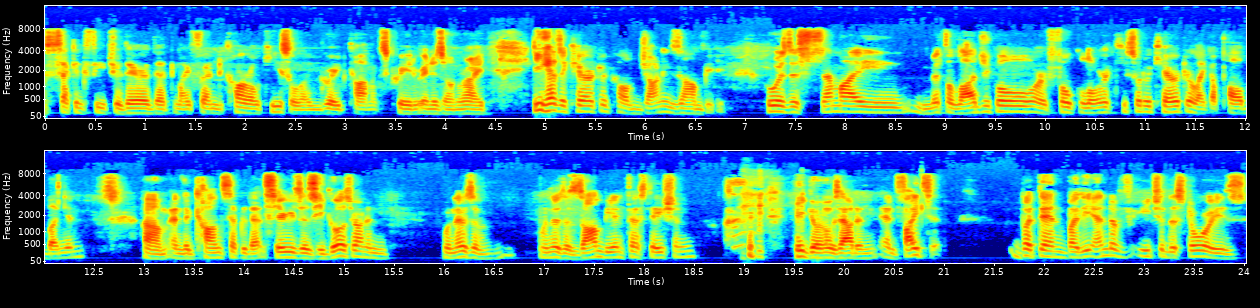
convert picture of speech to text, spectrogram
second feature there that my friend Karl Kesel, a great comics creator in his own right, he has a character called Johnny Zombie who is a semi mythological or folkloric sort of character, like a Paul Bunyan. Um, and the concept of that series is he goes around and when there's a when there's a zombie infestation, he goes out and, and fights it. But then by the end of each of the stories,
